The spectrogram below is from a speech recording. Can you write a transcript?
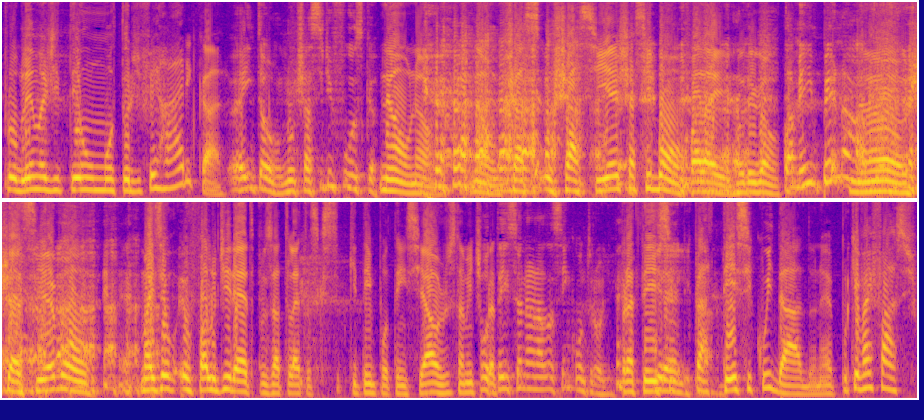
problema de ter um motor de Ferrari, cara. É, então, num chassi de Fusca. Não, não. Não, o chassi, o chassi é chassi bom. Fala aí, Rodrigão. Tá meio empenado. Não, o chassi é bom. Mas eu, eu falo direto para os atletas que, que têm potencial, justamente para Potência não é nada sem controle. para ter, esse, Pra cara. ter esse cuidado, né? Porque vai fácil.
